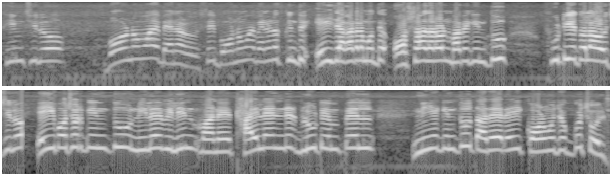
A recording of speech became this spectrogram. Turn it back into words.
থিম ছিল বর্ণময় বেনারস। সেই বর্ণময় বেনারস কিন্তু এই জায়গাটার মধ্যে অসাধারণভাবে কিন্তু ফুটিয়ে তোলা হয়েছিল। এই বছর কিন্তু নীলে বিলীন মানে থাইল্যান্ডের ব্লু টেম্পল নিয়ে কিন্তু তাদের এই কর্মযজ্ঞ চলছে।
